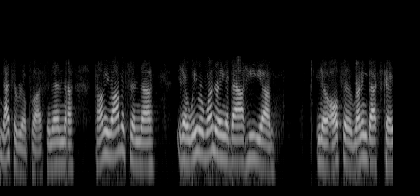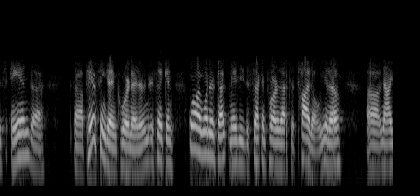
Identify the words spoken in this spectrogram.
that's a real plus. And then uh, Tommy Robinson, uh, you know, we were wondering about he, um, you know, also running backs coach and uh, uh, passing game coordinator, and you're thinking, well, I wonder if that maybe the second part of that's a title, you know. Uh, now he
